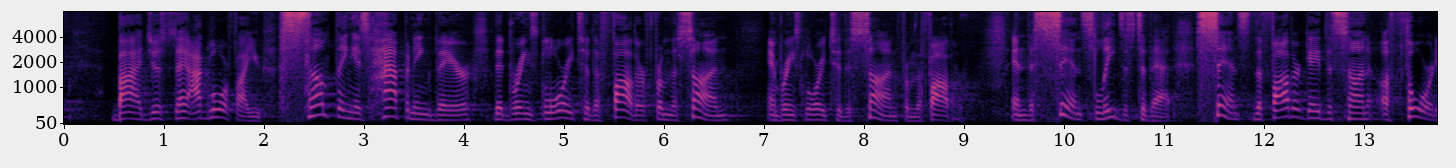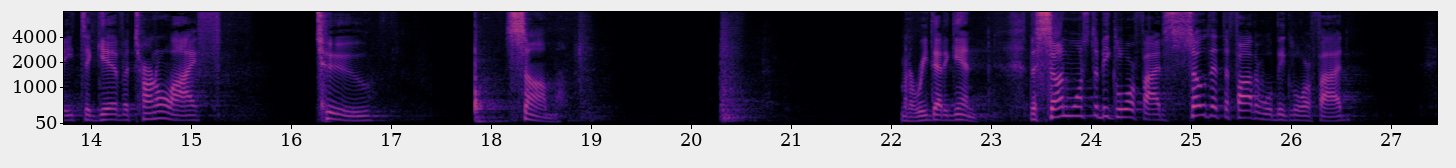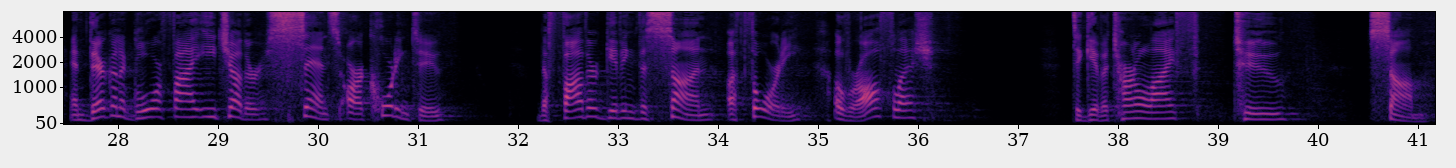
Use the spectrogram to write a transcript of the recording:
by just saying, I glorify you. Something is happening there that brings glory to the Father from the Son and brings glory to the Son from the Father. And the sense leads us to that. Since the Father gave the Son authority to give eternal life to some. I'm going to read that again. The Son wants to be glorified so that the Father will be glorified. And they're going to glorify each other since or according to the Father giving the Son authority over all flesh to give eternal life to some.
